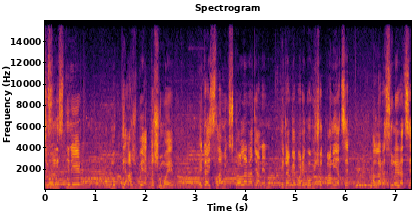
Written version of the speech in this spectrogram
যে ফিলিস্তিনের মুক্তি আসবে একটা সময়ে। এটা ইসলামিক স্কলাররা জানেন। এটার ব্যাপারে ভবিষ্যৎবাণী আছে, আল্লাহ রাসুলের আছে।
